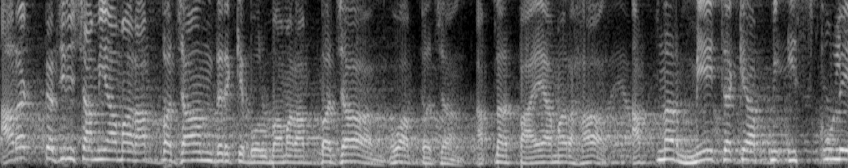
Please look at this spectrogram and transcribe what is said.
আর একটা জিনিস আমি আমার আব্বা জানদেরকে বলব, আমার আব্বা জান, ও আব্বা জান, আপনার পায়ে আমার হাত, আপনার মেয়েটাকে আপনি স্কুলে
